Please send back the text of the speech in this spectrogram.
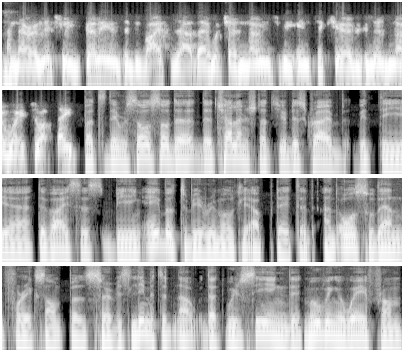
Mm. And there are literally billions of devices out there which are known to be insecure because there's no way to update. But there was also the, the challenge that you describe with the uh, devices being able to be remotely updated and also then, for example, service limited. Now that we're seeing the moving away from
